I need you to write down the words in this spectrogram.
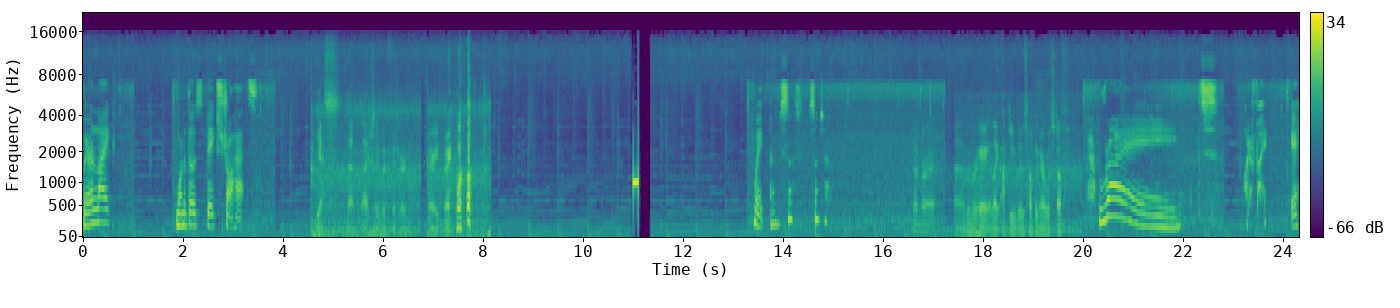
Wear like one of those big straw hats. Yes, that actually would fit her very, very well. Wait, um, some, some, some. remember, uh, remember here, like Aki was helping her with stuff. Right. Water fight. Eh.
